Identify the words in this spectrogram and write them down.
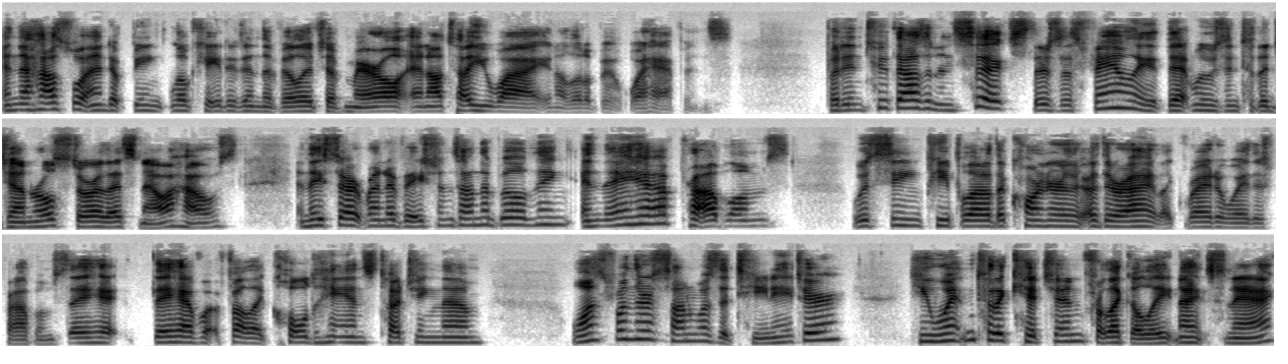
and the house will end up being located in the village of merrill and i'll tell you why in a little bit what happens but in 2006, there's this family that moves into the general store that's now a house, and they start renovations on the building, and they have problems with seeing people out of the corner of their eye. Like right away, there's problems. They ha- they have what felt like cold hands touching them. Once, when their son was a teenager, he went into the kitchen for like a late night snack,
